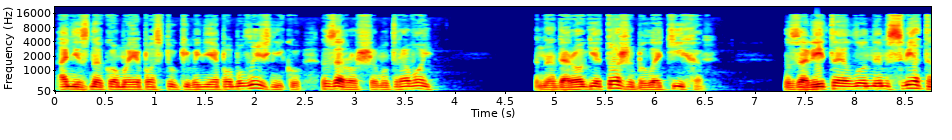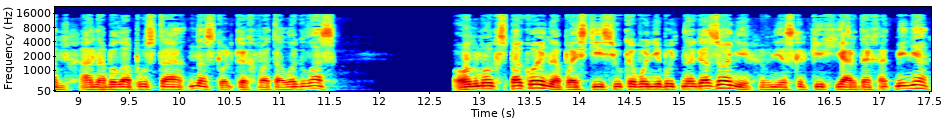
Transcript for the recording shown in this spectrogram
а незнакомое постукивание по булыжнику, заросшему травой. На дороге тоже было тихо. Залитая лунным светом, она была пуста, насколько хватало глаз. Он мог спокойно пастись у кого-нибудь на газоне в нескольких ярдах от меня,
